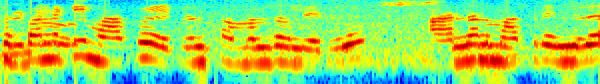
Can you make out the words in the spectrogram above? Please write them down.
సుబ్బన్నకి మాకు ఎటువంటి సంబంధం లేదు. అన్నను మాత్రం ఇందులో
